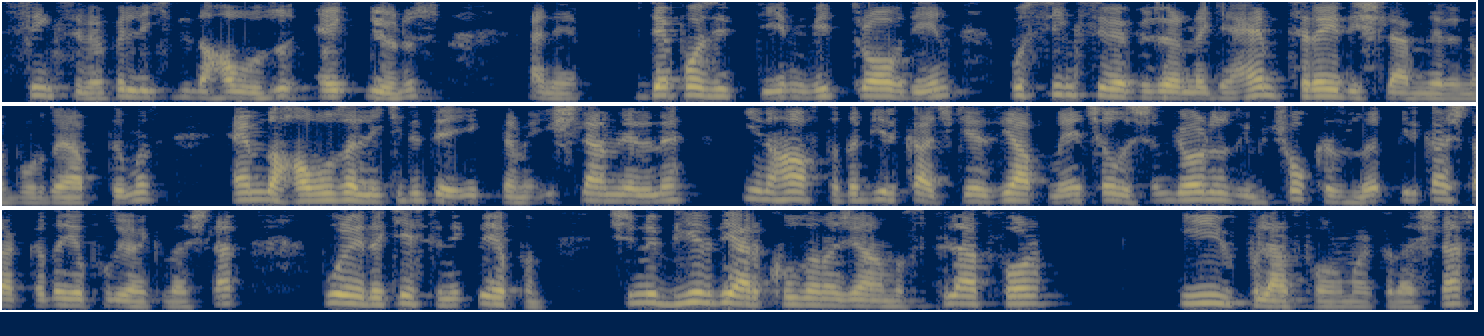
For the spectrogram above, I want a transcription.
Sync Swap'e likidite havuzu ekliyoruz. Hani deposit deyin, withdraw deyin. Bu Sync Swap üzerindeki hem trade işlemlerini burada yaptığımız hem de havuza likidite ekleme işlemlerini yine haftada birkaç kez yapmaya çalışın. Gördüğünüz gibi çok hızlı birkaç dakikada yapılıyor arkadaşlar. Burayı da kesinlikle yapın. Şimdi bir diğer kullanacağımız platform Eve platformu arkadaşlar.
